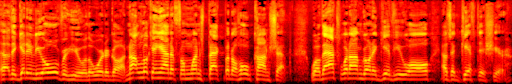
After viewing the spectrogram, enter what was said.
Uh, they're getting the overview of the Word of God, not looking at it from one spec, but a whole concept. Well, that's what I'm going to give you all as a gift this year.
